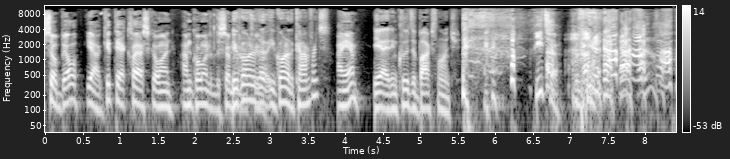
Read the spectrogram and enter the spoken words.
So, Bill, yeah, get that class going. I'm going to the seminar. You're going to the you're going to the conference? I am Yeah, it includes a box lunch. pizza.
